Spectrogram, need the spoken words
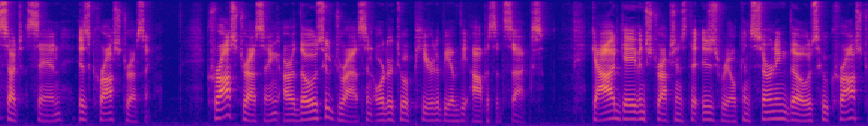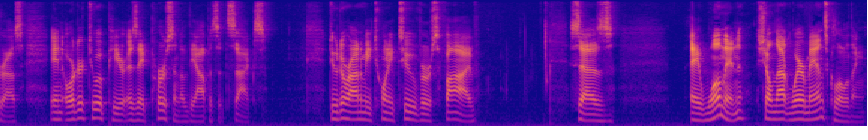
such sin is cross dressing. Cross dressing are those who dress in order to appear to be of the opposite sex. God gave instructions to Israel concerning those who cross dress in order to appear as a person of the opposite sex. Deuteronomy 22, verse 5 says, A woman shall not wear man's clothing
